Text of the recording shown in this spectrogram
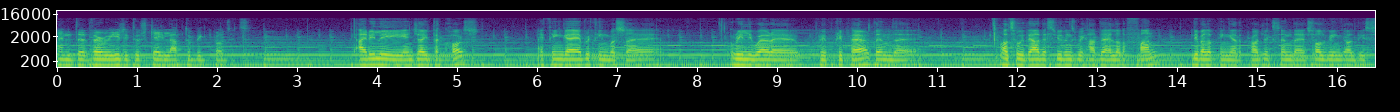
and uh, very easy to scale up to big projects. I really enjoyed the course. I think uh, everything was uh, really well uh, pre prepared and uh, also with the other students we had a lot of fun developing the projects and solving all these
